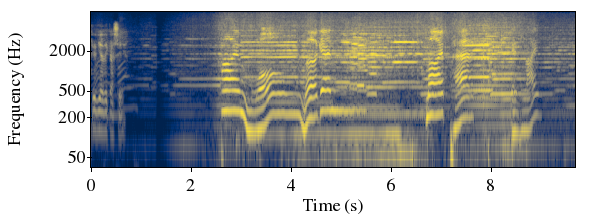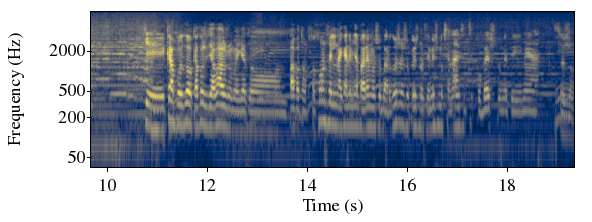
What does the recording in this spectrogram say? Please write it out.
τη διαδικασία. I'm warm again. My pack is light. Και κάπου εδώ, καθώς διαβάζουμε για τον Πάπα των Φτωχών, θέλει να κάνει μια παρέμβαση ο Μπαρδόζος, ο οποίος να θυμίσουμε ξανάρχισε τις εκπομπές του με τη νέα σεζόν.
